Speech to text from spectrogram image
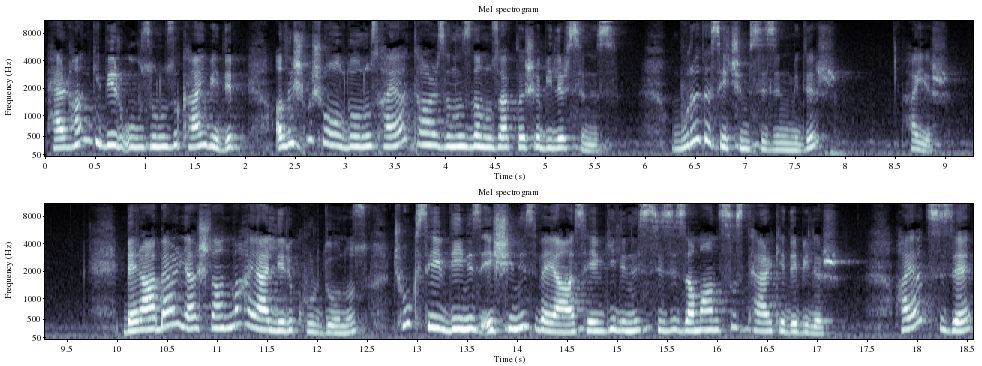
herhangi bir uzunuzu kaybedip alışmış olduğunuz hayat tarzınızdan uzaklaşabilirsiniz. Burada seçim sizin midir? Hayır. Beraber yaşlanma hayalleri kurduğunuz, çok sevdiğiniz eşiniz veya sevgiliniz sizi zamansız terk edebilir. Hayat size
